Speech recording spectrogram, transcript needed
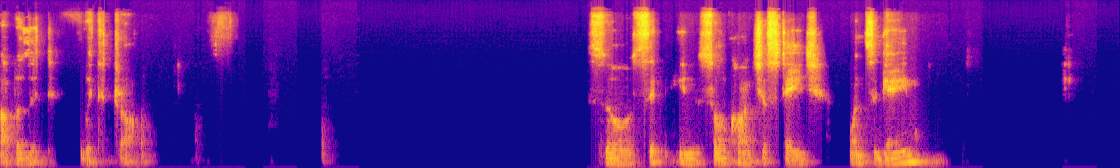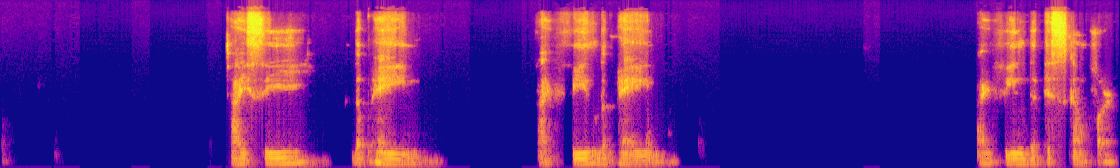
opposite, withdrawal. So sit in the soul conscious stage once again. I see the pain. I feel the pain. I feel the discomfort.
